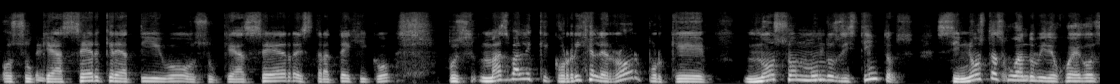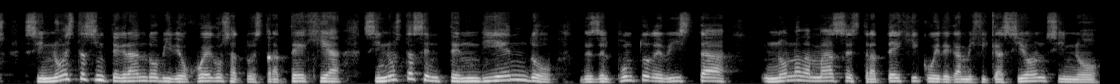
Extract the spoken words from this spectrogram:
o, su quehacer creativo o su quehacer estratégico, pues más vale que corrija el error porque no son mundos distintos. Si no estás jugando videojuegos, si no estás integrando videojuegos a tu estrategia, si no estás entendiendo desde el punto de vista no nada más estratégico y de gamificación, sino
